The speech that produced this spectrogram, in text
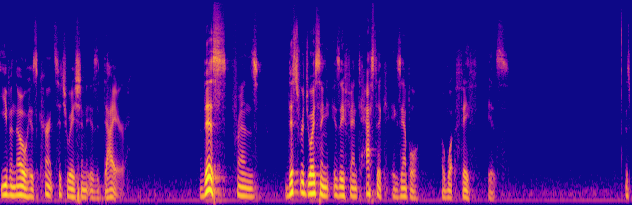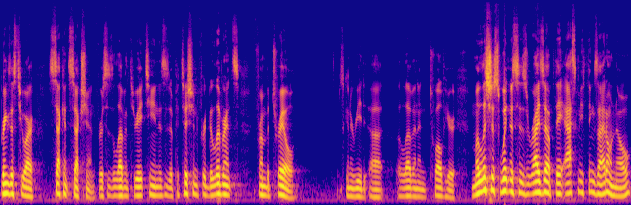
even though his current situation is dire. This, friends, this rejoicing is a fantastic example of what faith is. This brings us to our second section, verses 11 through 18. This is a petition for deliverance from betrayal. I'm just going to read uh, 11 and 12 here. Malicious witnesses rise up. They ask me things I don't know.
